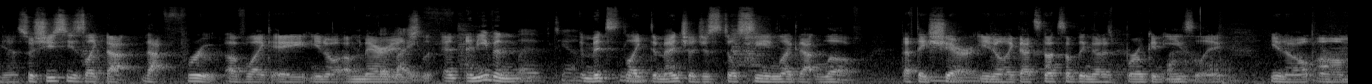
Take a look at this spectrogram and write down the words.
Yeah, so she sees like that that fruit of like a you know a marriage and and even Lived, yeah. amidst like dementia, just still seeing like that love that they share. You know, like that's not something that is broken easily. You know, um,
